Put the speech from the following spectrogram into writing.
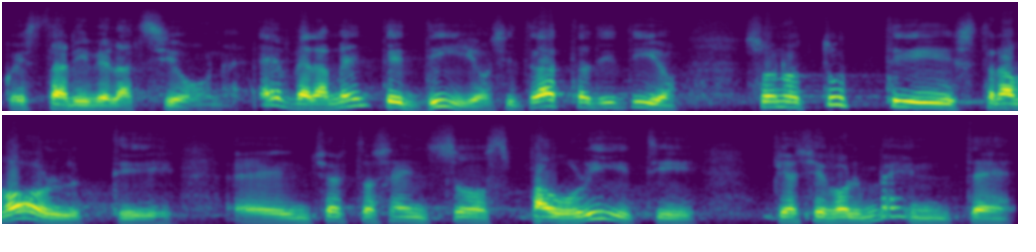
questa rivelazione. È veramente Dio, si tratta di Dio. Sono tutti stravolti, eh, in un certo senso spauriti, piacevolmente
